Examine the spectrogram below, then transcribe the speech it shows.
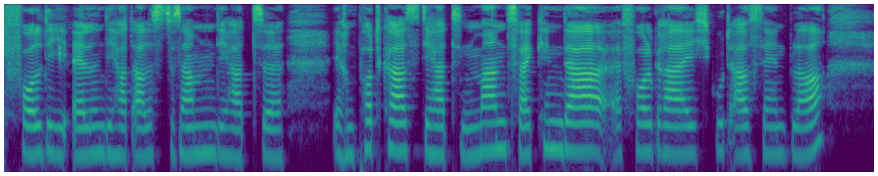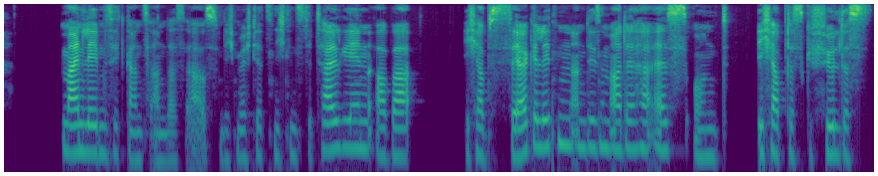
voll die Ellen, die hat alles zusammen, die hat äh, ihren Podcast, die hat einen Mann, zwei Kinder, erfolgreich, gut aussehend, bla. Mein Leben sieht ganz anders aus. Und ich möchte jetzt nicht ins Detail gehen, aber ich habe sehr gelitten an diesem ADHS und ich habe das Gefühl, dass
